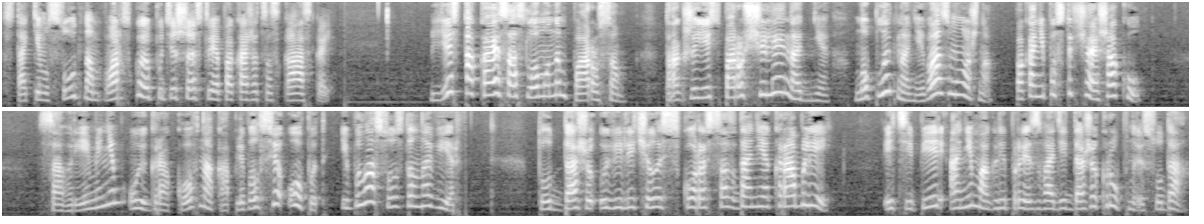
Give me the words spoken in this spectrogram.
С таким судном морское путешествие покажется сказкой. Есть такая со сломанным парусом. Также есть пару щелей на дне, но плыть на ней возможно, пока не повстречаешь акул. Со временем у игроков накапливался опыт, и была создана верфь. Тут даже увеличилась скорость создания кораблей, и теперь они могли производить даже крупные суда.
